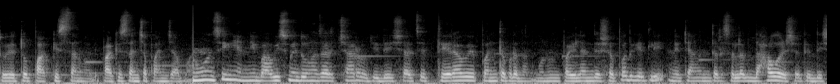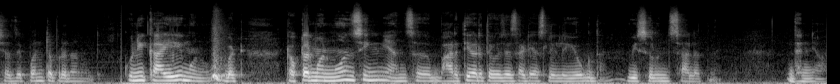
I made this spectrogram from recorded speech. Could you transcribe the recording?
तो येतो पाकिस्तानमध्ये पाकिस्तानच्या पंजाब मनमोहन सिंग यांनी बावीस मे दोन हजार चार रोजी देशाचे तेरावे पंतप्रधान म्हणून पहिल्यांदा शपथ घेतली आणि त्यानंतर सलग दहा वर्ष ते देशाचे पंतप्रधान होते. कुणी काहीही म्हणू बट डॉक्टर मनमोहन सिंग यांचं भारतीय अर्थव्यवस्थेसाठी असलेलं योगदान विसरून चालत नाही. धन्यवाद.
